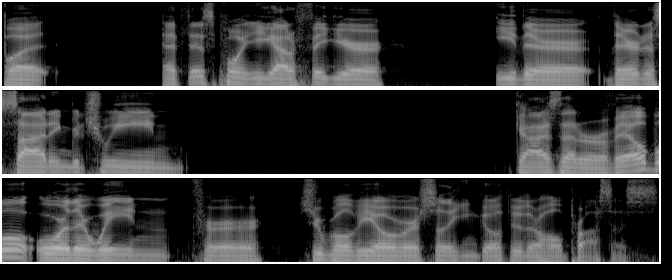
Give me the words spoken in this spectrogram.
But at this point, you got to figure either they're deciding between guys that are available or they're waiting for Super Bowl to be over so they can go through their whole process.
